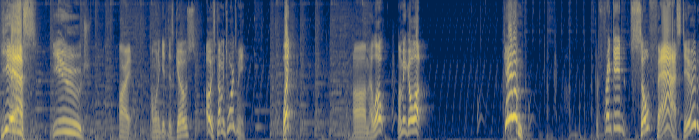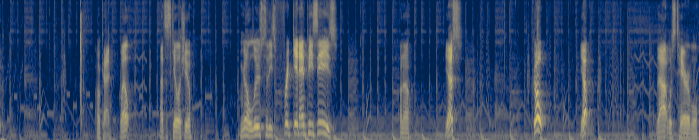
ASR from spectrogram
Yes! Huge. All right, I want to get this ghost. Oh, he's coming towards me. What? Um, hello? Let me go up. Get him! They're freaking so fast, dude. Okay, well, that's a skill issue. I'm gonna lose to these freaking NPCs. Oh no. Yes? Go! Yep. That was terrible.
